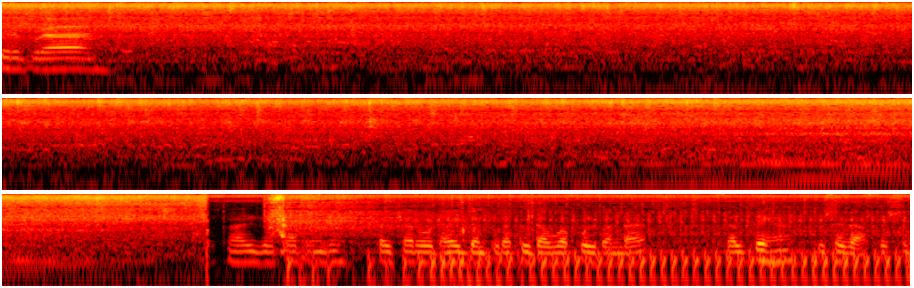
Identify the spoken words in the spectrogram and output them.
पूरा गाड़ी देखा कैसा रोड है, एकदम पूरा टूटा हुआ पुल बन रहा है। चलते हैं दूसरे रास्ते से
